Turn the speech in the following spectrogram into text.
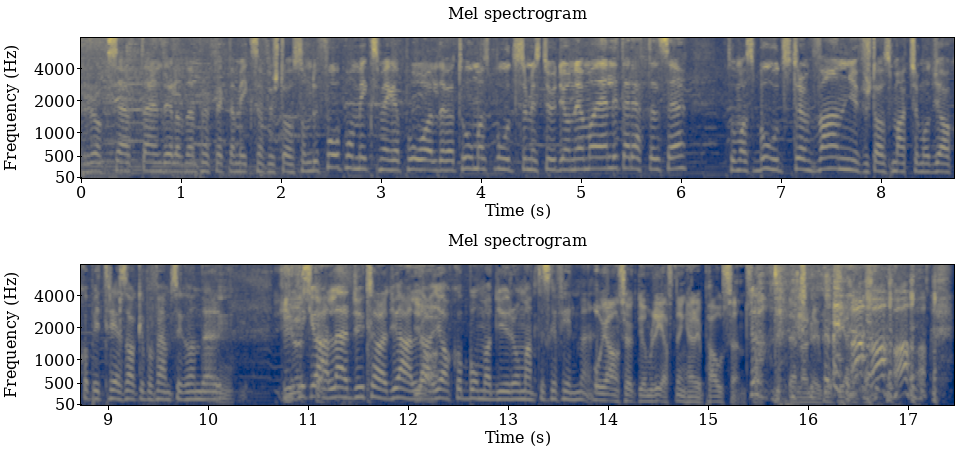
Roxette är en del av den perfekta mixen förstås som du får på Mix Megapol. Det var Thomas Bodström i studion. Jag har en liten rättelse. Thomas Bodström vann ju förstås matchen mot Jakob i tre saker på fem sekunder. Du, Just fick ju det. alla, du klarade ju alla. Ja. Jakob bommade ju romantiska filmer. Och jag ansökte om resning här i pausen, så den har nu gått igenom.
